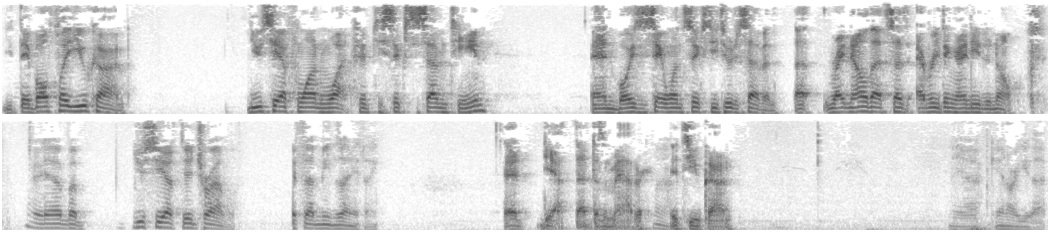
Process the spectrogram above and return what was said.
They both play UConn. UCF won what 56 to 17, and Boise State won 62 to seven. That, right now, that says everything I need to know. Yeah, but UCF did travel, if that means anything. And yeah, that doesn't matter. No. It's UConn, Yeah, can't argue that.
